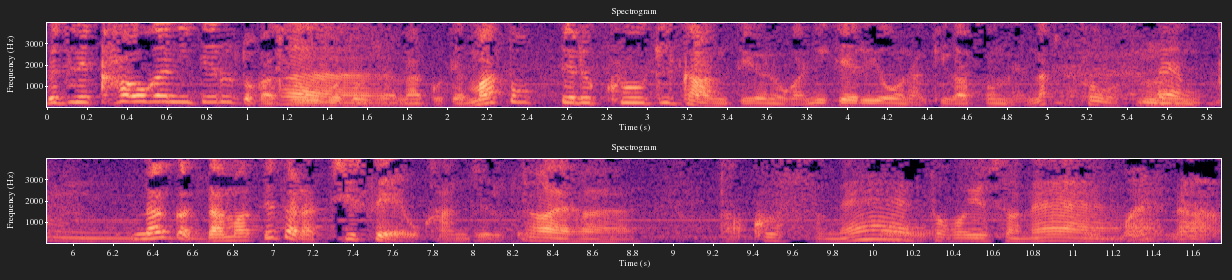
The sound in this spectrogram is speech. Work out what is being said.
別に顔が似てるとかそういうことじゃなくて、まとってる空気感っていうのが似てるような気がすんねんな。そうですね。うんなんか黙ってたら知性を感じるというかはいはい。得っすね、うんそういう人ね。ほんまやな。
